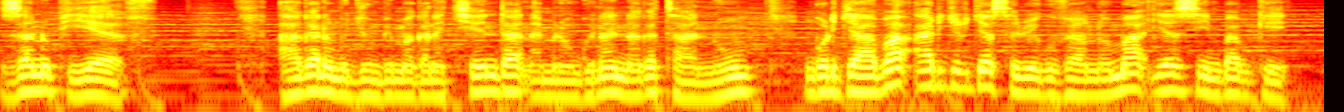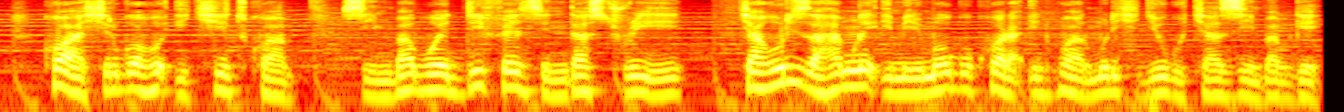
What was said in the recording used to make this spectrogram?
zanu pf ahagana mu gihumbi magana cyenda na mirongo inani na gatanu ngo ryaba ari ryo ryasabiye guverinoma ya zimbabwe ko hashyirwaho icyitwa zimbabwe defense industry cyahuriza hamwe imirimo yo gukora intwaro muri iki gihugu cya zimbabwe.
